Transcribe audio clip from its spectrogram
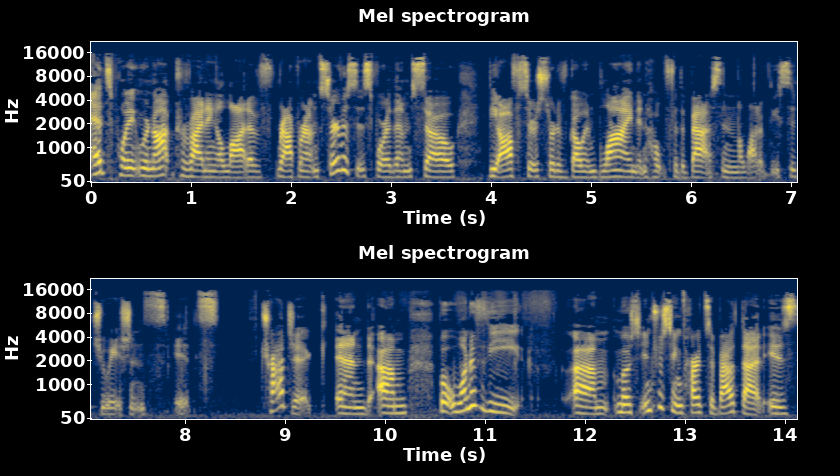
Ed's point, we're not providing a lot of wraparound services for them. So the officers sort of go in blind and hope for the best. And in a lot of these situations, it's tragic. And um, but one of the um, most interesting parts about that is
